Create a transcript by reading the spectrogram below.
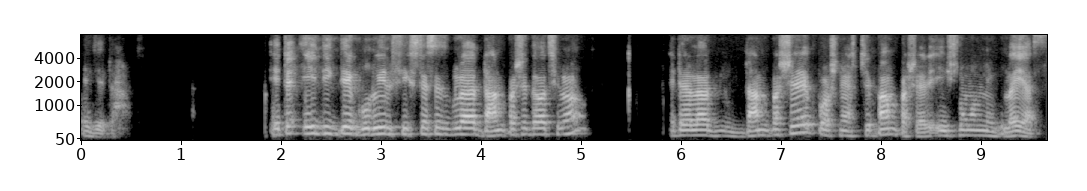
এই যেটা এটা এই দিক দিয়ে গুডউইল ফিক্সড অ্যাসেটসগুলা ডান পাশে দেওয়া ছিল। এটা হলো ডান পাশে, প্রশ্ন আসছে বাম পাশে, আর এই সমন্বয় গুলাই আছে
